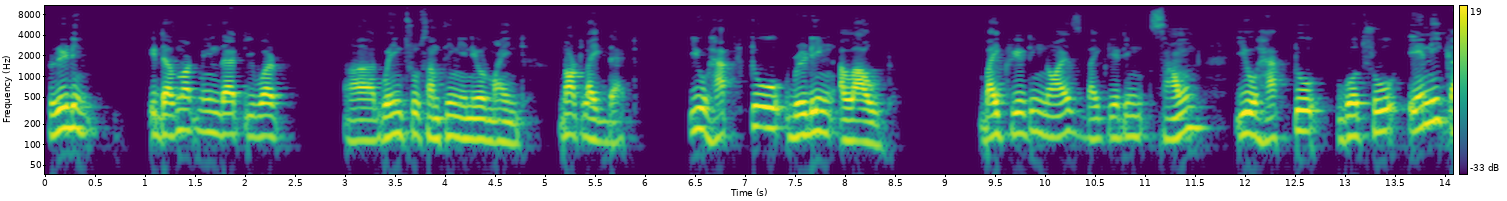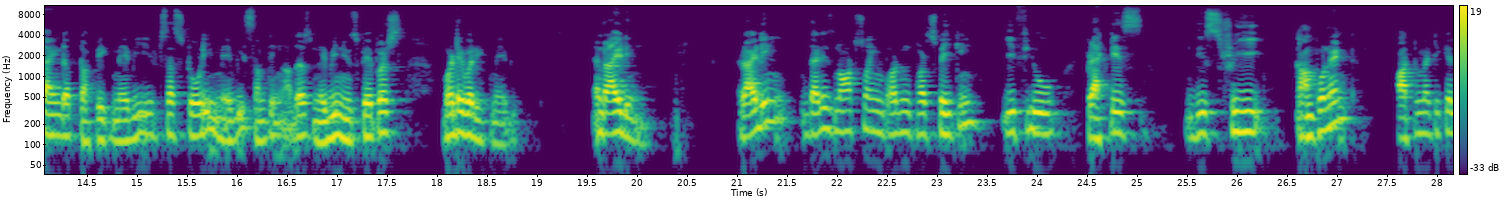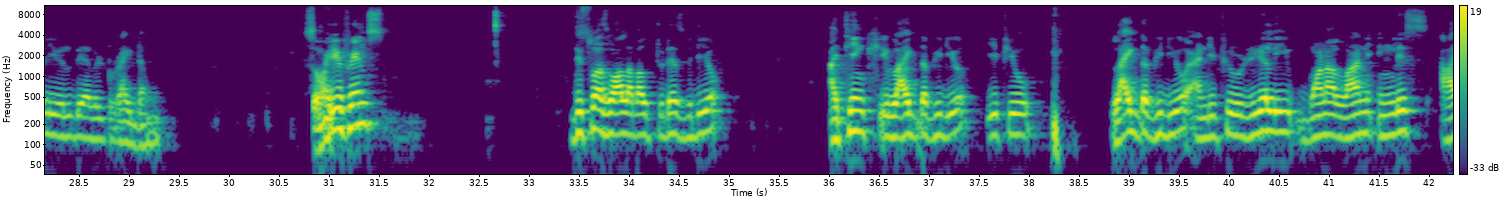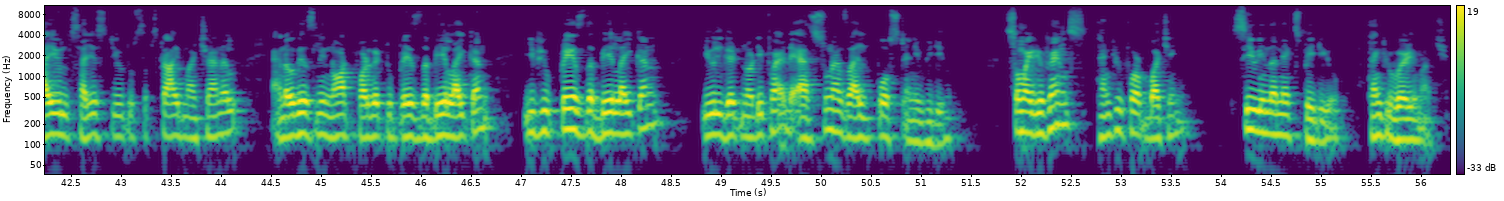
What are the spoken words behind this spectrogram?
Reading it does not mean that you are uh, going through something in your mind. Not like that. You have to reading aloud by creating noise by creating sound you have to go through any kind of topic. Maybe it's a story maybe something others maybe newspapers whatever it may be. And writing. Writing that is not so important for speaking. If you practice these three component automatically you will be able to write down. So my dear friends this was all about today's video. I think you like the video. If you like the video and if you really wanna learn english i will suggest you to subscribe my channel and obviously not forget to press the bell icon if you press the bell icon you will get notified as soon as I'll post any video. So my dear friends, thank you for watching. See you in the next video. Thank you very much.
